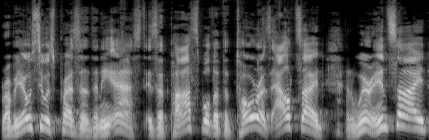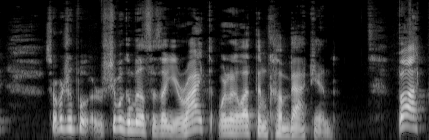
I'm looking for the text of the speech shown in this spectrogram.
Rabbi Yossi was present, and he asked, is it possible that the Torah is outside, and we're inside? So Rabbi Shimon Gamliel says, oh, you're right. We're going to let them come back in. But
